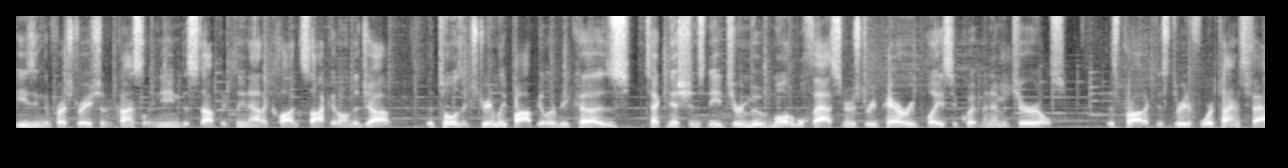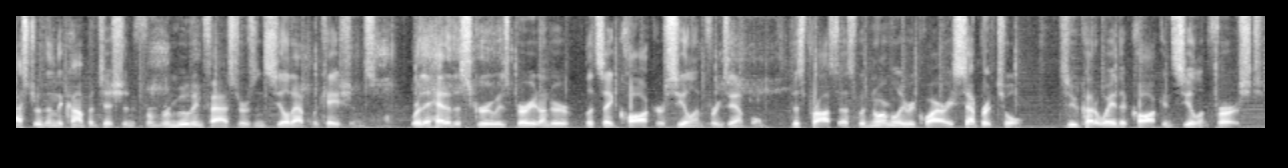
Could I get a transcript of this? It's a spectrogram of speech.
easing the frustration of constantly needing to stop to clean out a clogged socket on the job. The tool is extremely popular because technicians need to remove multiple fasteners to repair or replace equipment and materials. This product is three to four times faster than the competition from removing fasteners in sealed applications, where the head of the screw is buried under, let's say, caulk or sealant, for example. This process would normally require a separate tool to cut away the caulk and sealant first.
